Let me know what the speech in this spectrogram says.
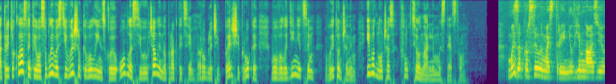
А третьокласники особливості вишивки Волинської області вивчали на практиці, роблячи перші кроки в оволодінні цим витонченим і водночас функціональним мистецтвом. Ми запросили майстриню в гімназію.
